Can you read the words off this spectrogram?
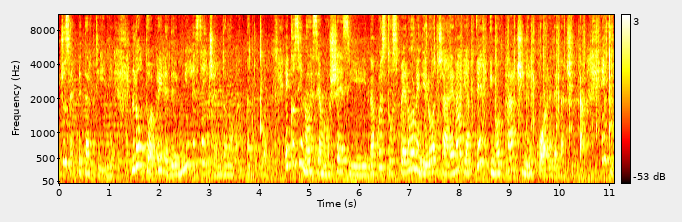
Giuseppe Tartini, l'8 aprile del 1692. Noi siamo scesi da questo sperone di roccia arenaria per inoltrarci nel cuore della città. E qui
